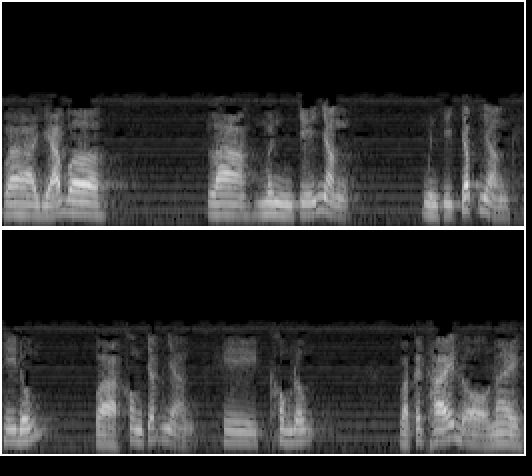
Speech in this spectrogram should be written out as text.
Và giả vờ là mình chỉ nhận, mình chỉ chấp nhận khi đúng và không chấp nhận khi không đúng. Và cái thái độ này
